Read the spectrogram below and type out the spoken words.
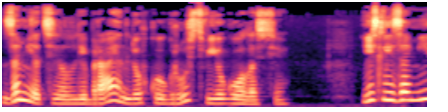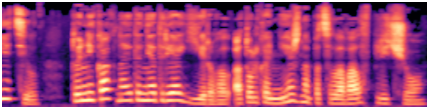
заметил ли Брайан легкую грусть в ее голосе. Если и заметил, то никак на это не отреагировал, а только нежно поцеловал в плечо.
